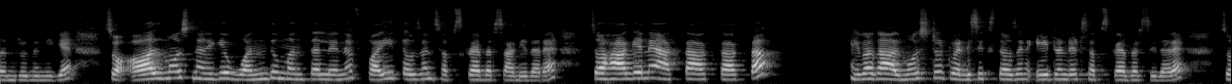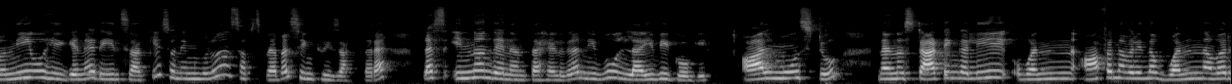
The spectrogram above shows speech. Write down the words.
ಬಂದ್ರು ನನಗೆ. ಸೊ ಆಲ್ಮೋಸ್ಟ್ ನನಗೆ ಒಂದು ಮಂತ್ ಅಲ್ಲೇನೆ ಫೈವ್ ತೌಸಂಡ್ ಸಬ್ಸ್ಕ್ರೈಬರ್ಸ್ ಆಗಿದ್ದಾರೆ. ಸೊ ಹಾಗೇನೆ ಆಗ್ತಾ ಆಗ್ತಾ ಆಗ್ತಾ ಇವಾಗ almost twenty six thousand eight hundred subscribers ಇದ್ದಾರೆ. ಸೊ ನೀವು ಹೀಗೇನೆ ರೀಲ್ಸ್ ಹಾಕಿ ಸೊ ನಿಮ್ಗೂ ಸಬ್ಸ್ಕ್ರೈಬರ್ಸ್ ಇನ್ಕ್ರೀಸ್ ಆಗ್ತಾರೆ. ಪ್ಲಸ್ ಇನ್ನೊಂದೇನಂತ ಹೇಳಿದ್ರೆ, ನೀವು ಲೈವಿಗೆ ಹೋಗಿ ಆಲ್ಮೋಸ್ಟು ನಾನು ಸ್ಟಾರ್ಟಿಂಗ್ ಅಲ್ಲಿ ಒನ್ ಹಾಫ್ ಅನ್ ಅವರ್ ಇಂದ ಒನ್ ಅವರ್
